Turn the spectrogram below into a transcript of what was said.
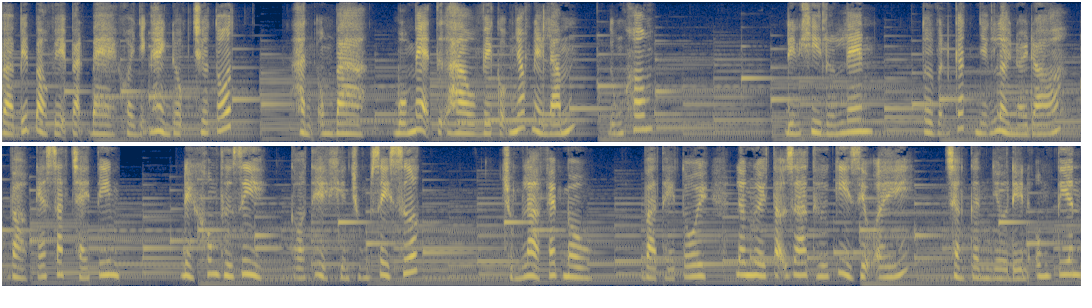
và biết bảo vệ bạn bè khỏi những hành động chưa tốt. Hẳn ông bà, bố mẹ tự hào về cậu nhóc này lắm, đúng không? Đến khi lớn lên, tôi vẫn cất những lời nói đó vào két sắt trái tim để không thứ gì có thể khiến chúng xây xước. Chúng là phép màu và thấy tôi là người tạo ra thứ kỳ diệu ấy, chẳng cần nhớ đến ông tiên,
